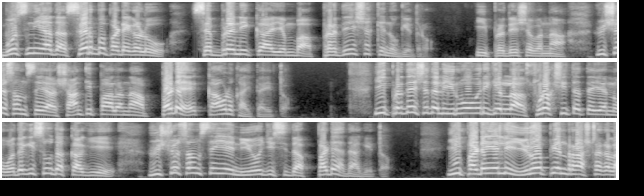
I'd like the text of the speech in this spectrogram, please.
ಬೋಸ್ನಿಯಾದ ಸೆರ್ಬ್ ಪಡೆಗಳು ಸೆಬ್ರೆನಿಕಾ ಎಂಬ ಪ್ರದೇಶಕ್ಕೆ ನುಗ್ಗಿದ್ರು. ಈ ಪ್ರದೇಶವನ್ನು ವಿಶ್ವಸಂಸ್ಥೆಯ ಶಾಂತಿಪಾಲನಾ ಪಡೆ ಕಾವಲು ಕಾಯ್ತಾ ಇತ್ತು. ಈ ಪ್ರದೇಶದಲ್ಲಿ ಇರುವವರಿಗೆಲ್ಲ ಸುರಕ್ಷಿತತೆಯನ್ನು ಒದಗಿಸುವುದಕ್ಕಾಗಿಯೇ ವಿಶ್ವಸಂಸ್ಥೆಯೇ ನಿಯೋಜಿಸಿದ ಪಡೆ ಅದಾಗಿತ್ತು. ಈ ಪಡೆಯಲ್ಲಿ ಯುರೋಪಿಯನ್ ರಾಷ್ಟ್ರಗಳ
